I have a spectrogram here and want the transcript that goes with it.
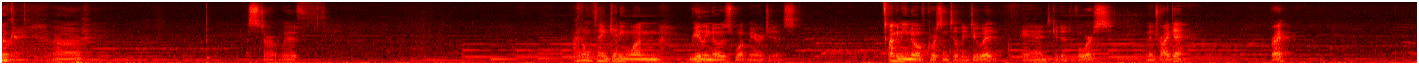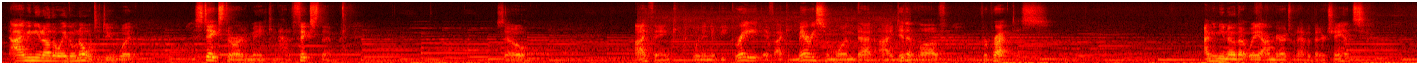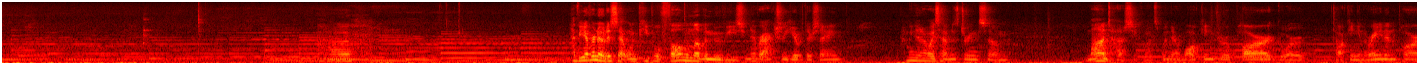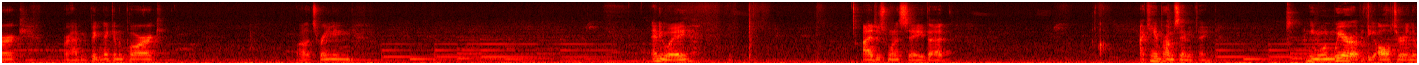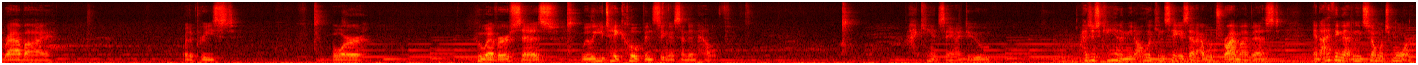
Okay. Uh, let's start with. I don't think anyone really knows what marriage is. I mean, you know, of course, until they do it and get a divorce and then try again. Right? I mean, you know, the way they'll know what to do, what mistakes there are to make, and how to fix them. So, I think, wouldn't it be great if I could marry someone that I didn't love for practice? I mean, you know, that way our marriage would have a better chance. Uh, have you ever noticed that when people fall in love in movies, you never actually hear what they're saying? I mean, it always happens during some montage sequence when they're walking through a park, or talking in the rain in a park, or having a picnic in the park while it's raining. Anyway, I just want to say that I can't promise anything. I mean, when we are up at the altar and the rabbi, or the priest, or whoever says, Will you take hope in sickness and in health? I can't say I do. I just can't. I mean, all I can say is that I will try my best, and I think that means so much more.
